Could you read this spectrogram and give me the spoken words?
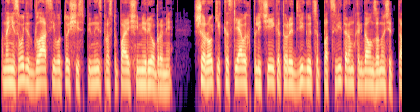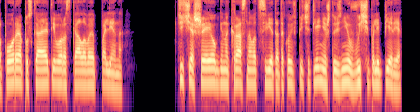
Она не сводит глаз его тощей спины с проступающими ребрами широких костлявых плечей, которые двигаются под свитером, когда он заносит топор и опускает его, раскалывая полено. Птичья шея огненно-красного цвета, такое впечатление, что из нее выщипали перья.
